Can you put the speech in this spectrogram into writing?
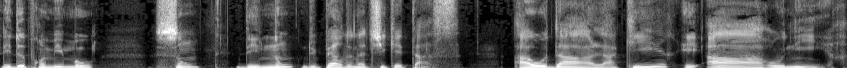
Les deux premiers mots sont des noms du père de Nachiketas. Aoda lakir et Arunir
